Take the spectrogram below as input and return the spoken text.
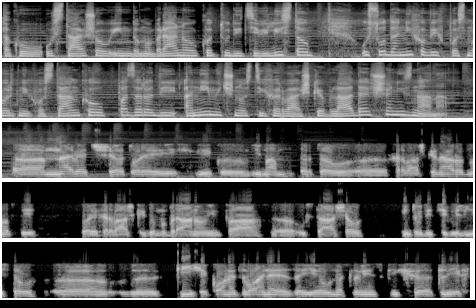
tako ustašov in domobranov, kot tudi civilistov, usoda njihovih posmrtnih ostankov pa zaradi anemičnosti hrvaške vlade še ni znana. Um, največ torej, imam trtov uh, hrvaške narodnosti, torej hrvaških domobranov in pa uh, ustašov in tudi civilistov, uh, ki jih je konec vojne zajel na slovenskih tleh.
